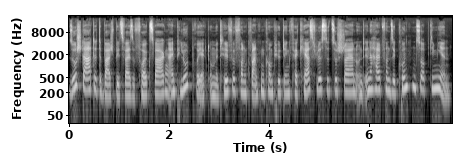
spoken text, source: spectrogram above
So startete beispielsweise Volkswagen ein Pilotprojekt, um mit Hilfe von Quantencomputing Verkehrsflüsse zu steuern und innerhalb von Sekunden zu optimieren.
